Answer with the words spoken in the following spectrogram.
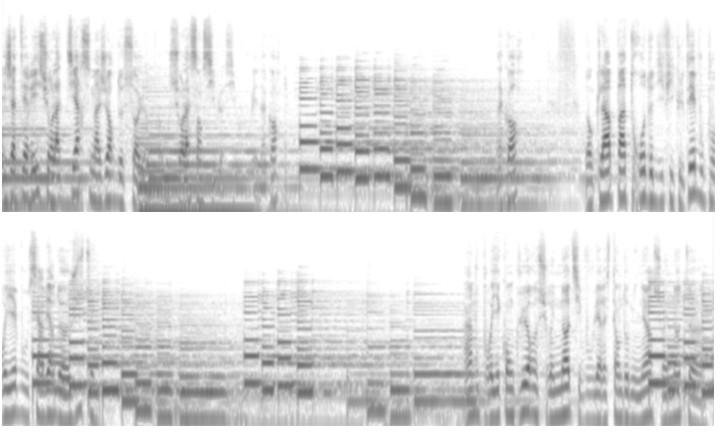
Et j'atterris sur la tierce majeure de sol, ou sur la sensible si vous Donc là, pas trop de difficultés, vous pourriez vous servir de juste Hein, vous pourriez conclure sur une note si vous voulez rester en Do mineur, sur une note. Euh,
